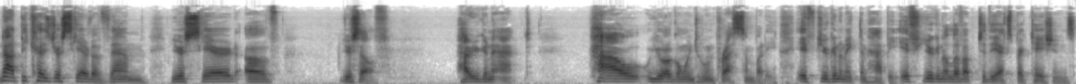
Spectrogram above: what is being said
Not because you're scared of them, you're scared of yourself, how you're going to act how you are going to impress somebody, if you're going to make them happy, if you're going to live up to the expectations.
